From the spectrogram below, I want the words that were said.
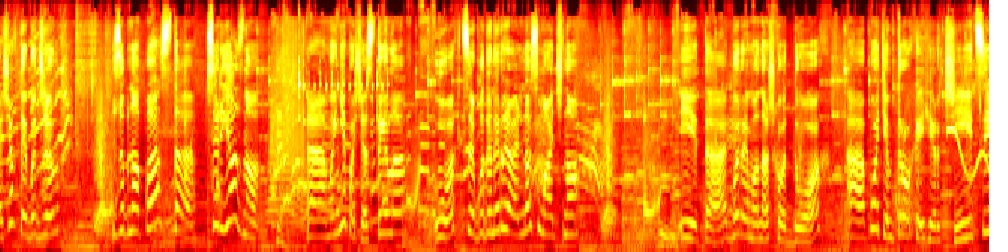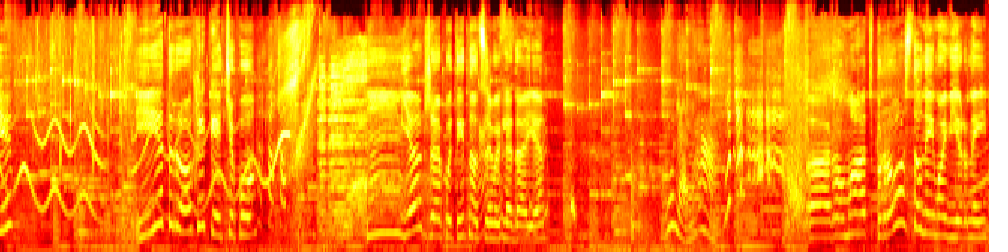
А що в тебе, Джил? Зубна паста? Серйозно? А мені пощастило. Ох, це буде нереально смачно. І так, беремо наш хот-дог, а потім трохи гірчиці і трохи кетчупу. Мм, як же апетитно це виглядає. Аромат просто неймовірний.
